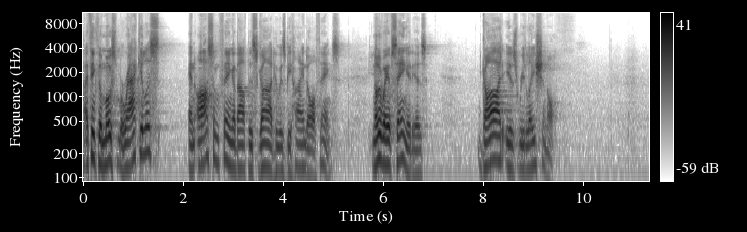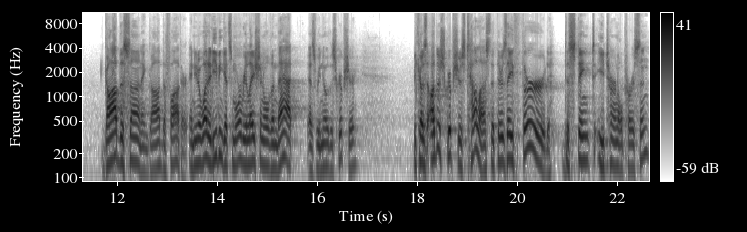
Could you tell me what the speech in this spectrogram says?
I think, the most miraculous and awesome thing about this God who is behind all things. Another way of saying it is God is relational. God the Son and God the Father. And you know what? It even gets more relational than that as we know the scripture. Because other scriptures tell us that there's a third distinct eternal person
